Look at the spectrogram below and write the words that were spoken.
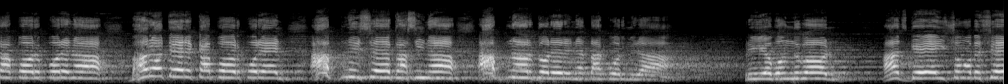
কাপড় পরে না, ভারতের কাপড় পরেন আপনি শেখ হাসিনা, আপনার দলের নেতা কর্মীরা প্রিয় বন্ধুগণ, আজকে এই সমাবেশে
